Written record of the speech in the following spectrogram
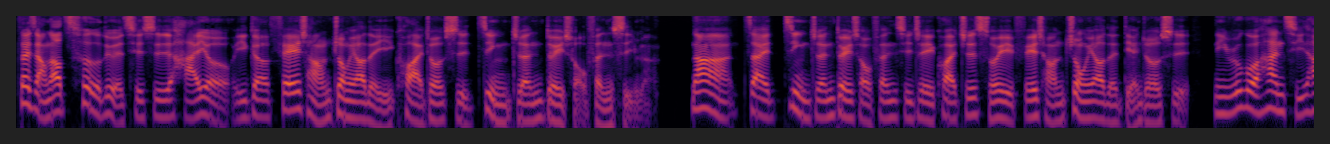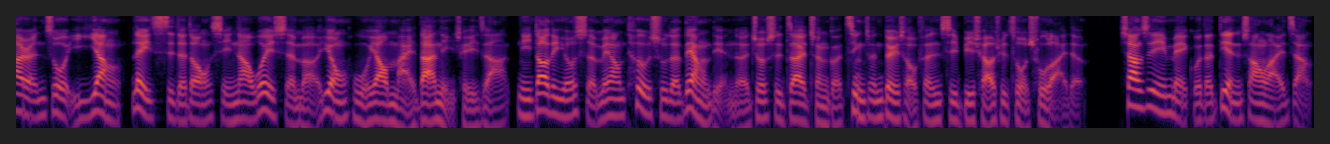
在讲到策略，其实还有一个非常重要的一块，就是竞争对手分析嘛。那在竞争对手分析这一块，之所以非常重要的点，就是你如果和其他人做一样类似的东西，那为什么用户要买单你这一家？你到底有什么样特殊的亮点呢？就是在整个竞争对手分析必须要去做出来的。像是以美国的电商来讲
